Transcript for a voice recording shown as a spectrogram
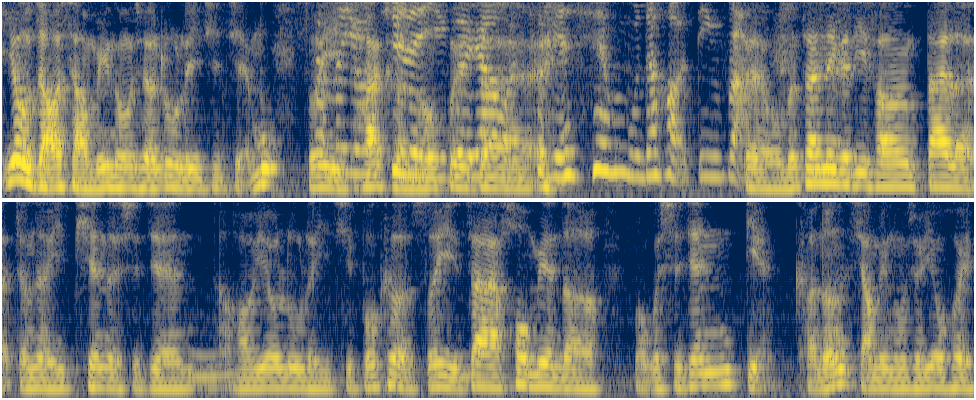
又找小明同学录了一期节目，所以他可又去了能会一个让我特。别羡慕的好地方。对，我们在那个地方待了整整一天的时间，然后又录了一期播客，所以在后面的某个时间点，可能小明同学又会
